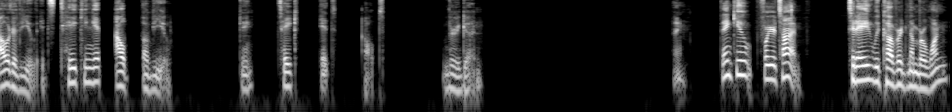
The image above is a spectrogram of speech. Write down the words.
out of you. It's taking it out of you. Okay. Take it out. Very good. Okay. Thank you for your time. Today we covered number one,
